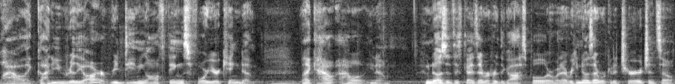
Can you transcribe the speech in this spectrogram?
wow, like God, you really are redeeming all things for your kingdom. Like how how you know, who knows if this guy's ever heard the gospel or whatever. He knows I work at a church, and so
